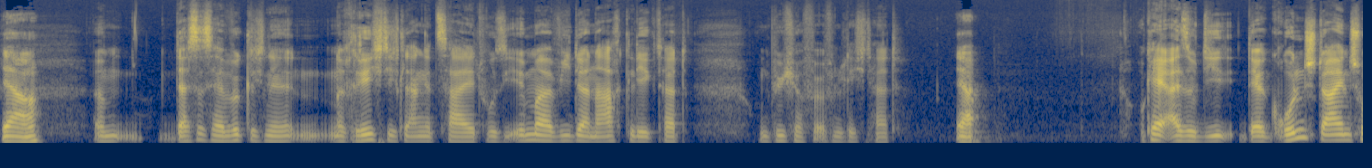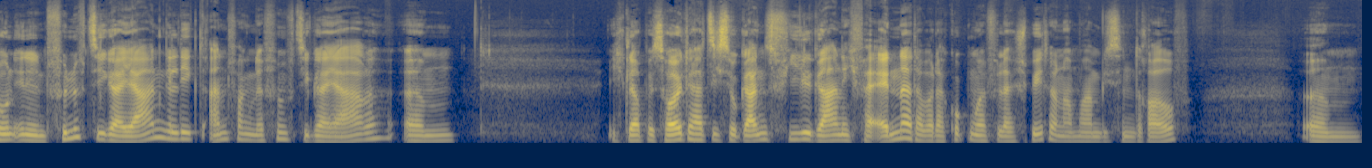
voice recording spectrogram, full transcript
Ja. Ähm, das ist ja wirklich eine, eine richtig lange Zeit, wo sie immer wieder nachgelegt hat und Bücher veröffentlicht hat. Ja, Okay, also die, der Grundstein schon in den 50er Jahren gelegt, Anfang der 50er Jahre. Ähm, ich glaube, bis heute hat sich so ganz viel gar nicht verändert, aber da gucken wir vielleicht später nochmal ein bisschen drauf. Ähm,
